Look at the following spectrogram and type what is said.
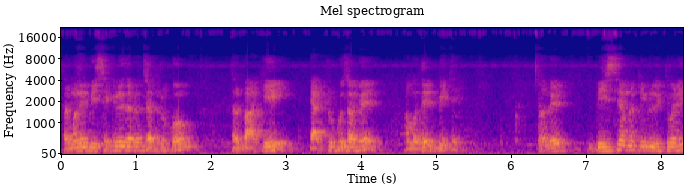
তার মানে বিশ সেকেন্ডে যাবে হচ্ছে এতটুকু, তার বাকি একটুকু যাবে আমাদের বিতে তাহলে বিসি আমরা কি লিখতে পারি?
